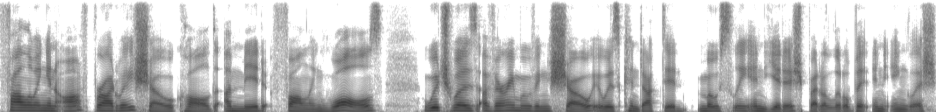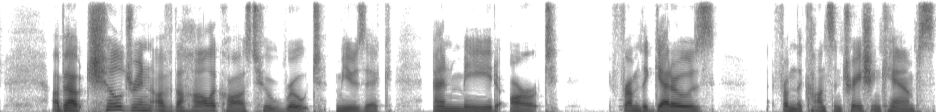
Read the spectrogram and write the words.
following an off Broadway show called Amid Falling Walls, which was a very moving show. It was conducted mostly in Yiddish, but a little bit in English, about children of the Holocaust who wrote music and made art from the ghettos, from the concentration camps,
